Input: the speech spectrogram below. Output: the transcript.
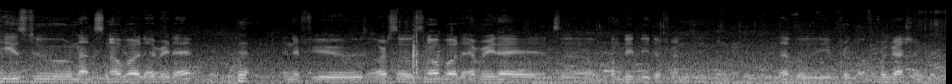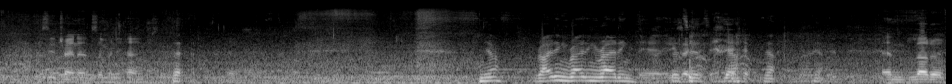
I used to not snowboard every day, Yeah. and if you also snowboard every day, it's a completely different level of progression because you train it so many times. Yeah. Yeah. Riding, riding, riding. Yeah, That's exactly. it. Yeah, yeah, yeah. and a lot of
